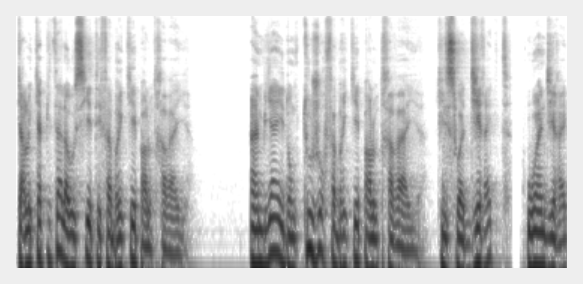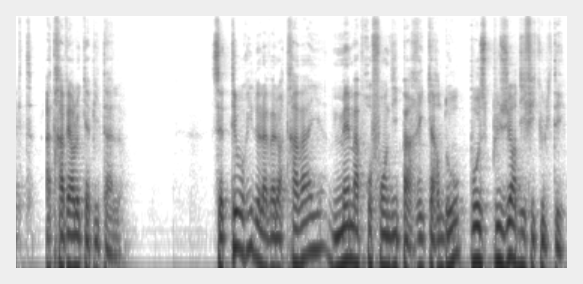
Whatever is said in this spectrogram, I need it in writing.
car le capital a aussi été fabriqué par le travail. Un bien est donc toujours fabriqué par le travail, qu'il soit direct ou indirect à travers le capital. Cette théorie de la valeur travail, même approfondie par Ricardo, pose plusieurs difficultés.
